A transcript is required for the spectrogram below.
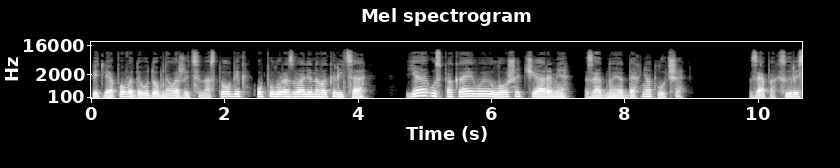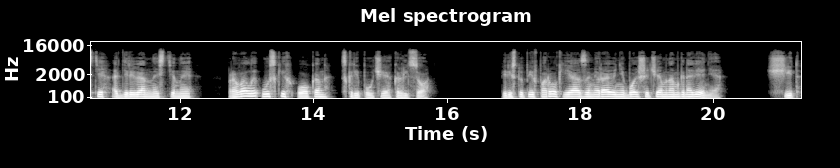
Петля повода удобно ложится на столбик у полуразваленного крыльца. Я успокаиваю лошадь чарами, заодно и отдохнет лучше. Запах сырости от деревянной стены, провалы узких окон, скрипучее крыльцо. Переступив порог, я замираю не больше, чем на мгновение. Щит.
